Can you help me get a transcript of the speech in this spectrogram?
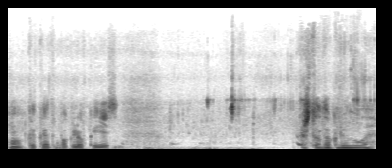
Какая-то поклевка есть. Что-то клюнуло.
